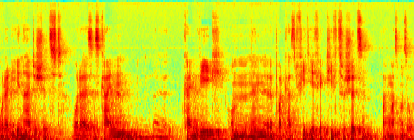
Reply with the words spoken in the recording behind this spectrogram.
oder die Inhalte schützt. Oder es ist kein kein Weg, um einen äh, Podcast-Feed effektiv zu schützen, sagen wir es mal so.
